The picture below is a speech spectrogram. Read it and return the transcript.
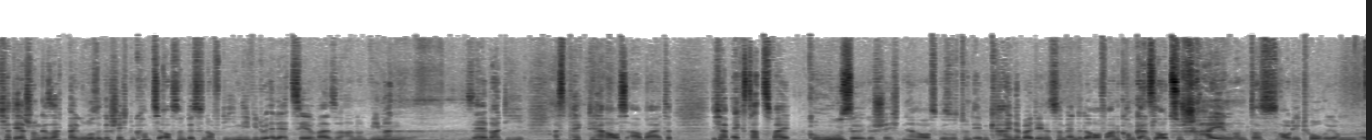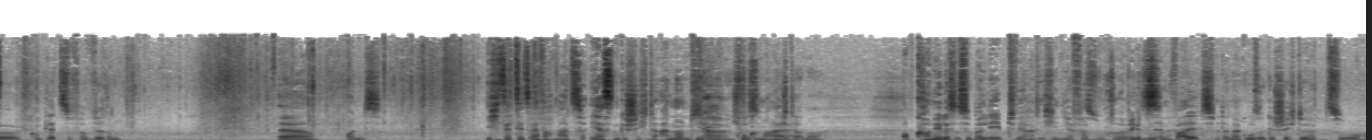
ich hatte ja schon gesagt, bei Gruselgeschichten kommt es ja auch so ein bisschen auf die individuelle Erzählweise an und wie man äh, selber die Aspekte herausarbeitet. Ich habe extra zwei Gruselgeschichten herausgesucht und eben keine, bei denen es am Ende darauf ankommt, ganz laut zu schreien und das Auditorium äh, komplett zu verwirren. Äh, und ich setze jetzt einfach mal zur ersten Geschichte an und äh, ich gucke mal, mal ob Cornelis es überlebt, während ich ihn hier versuche, Übrigens- mitten im Wald mit einer Gruselgeschichte zu.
